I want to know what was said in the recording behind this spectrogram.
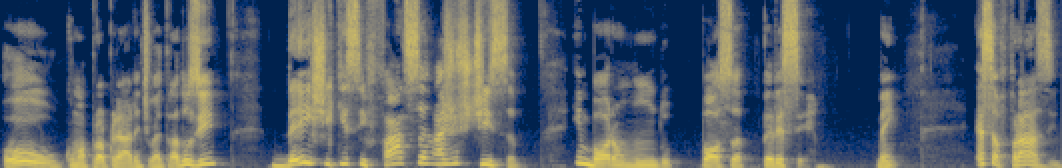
Ou, como a própria Arendt vai traduzir, deixe que se faça a justiça, embora o mundo possa perecer. Bem, essa frase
